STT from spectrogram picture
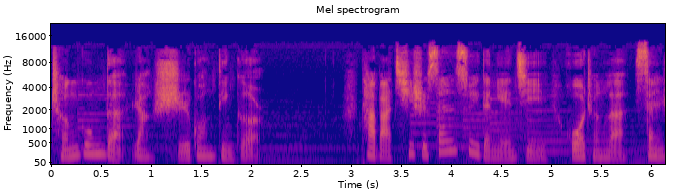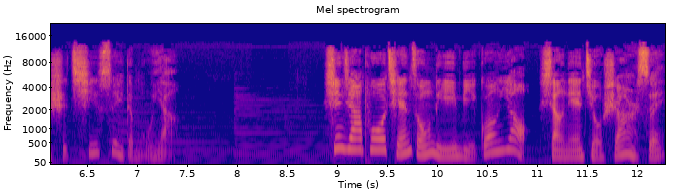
成功的让时光定格。他把七十三岁的年纪活成了三十七岁的模样。新加坡前总理李光耀享年九十二岁，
